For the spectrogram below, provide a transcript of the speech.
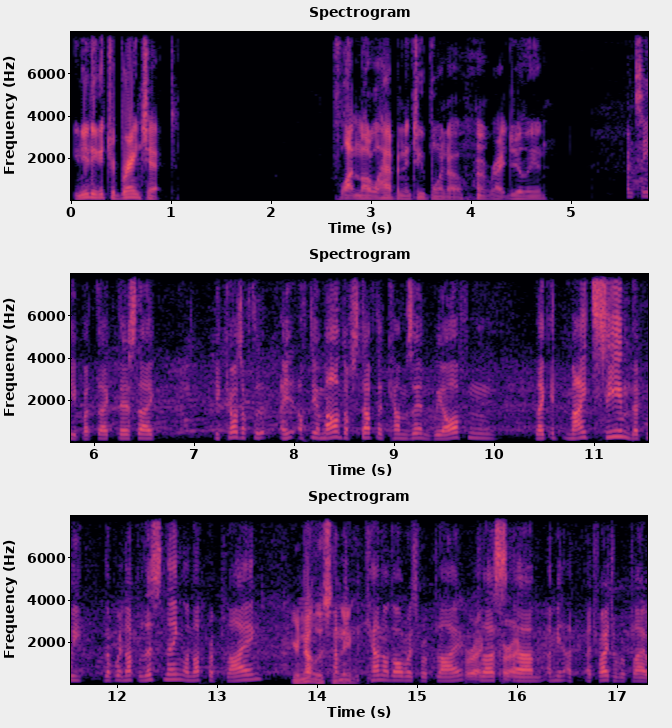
You need to get your brain checked. Flight model will happen in 2.0, right, Julian? I see, but like there's like because of the uh, of the amount of stuff that comes in, we often like it might seem that we that we're not listening or not replying. You're not listening. I mean, we cannot always reply. Correct, Plus, correct. Um, I mean, I, I try to reply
